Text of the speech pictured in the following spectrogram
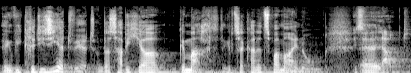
irgendwie kritisiert wird, und das habe ich ja gemacht, da gibt es ja keine zwei Meinungen. Ist äh, erlaubt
